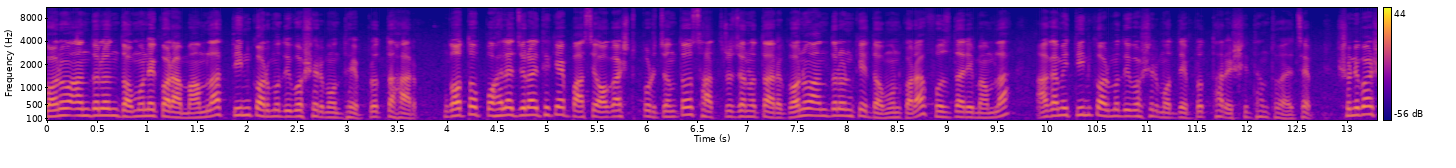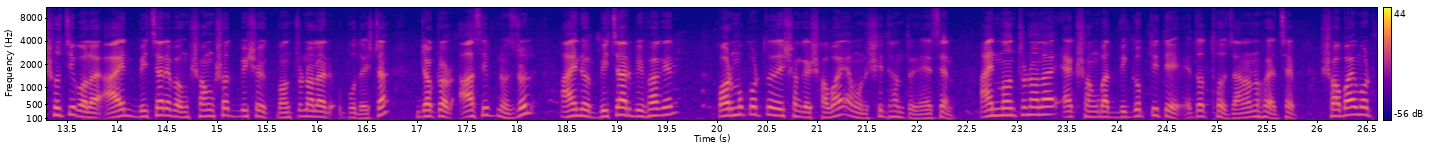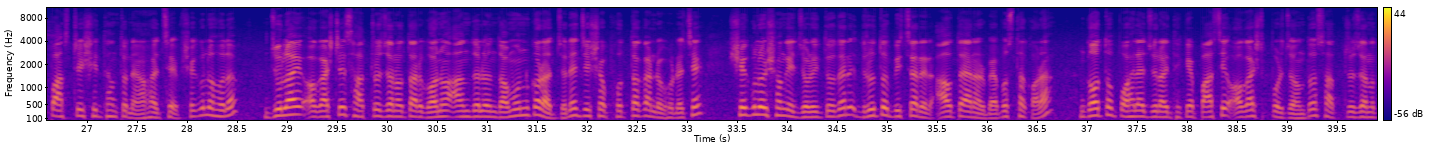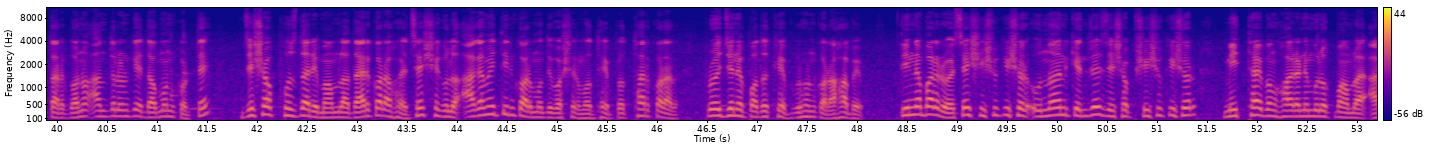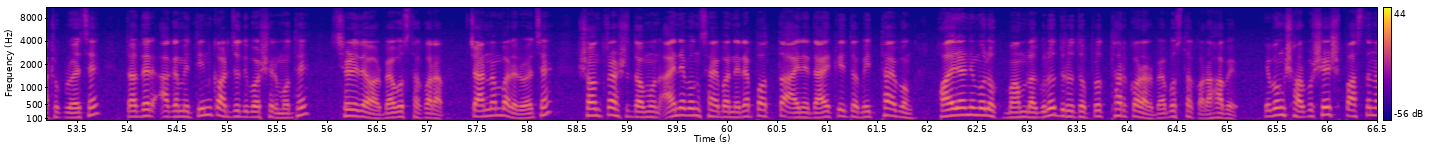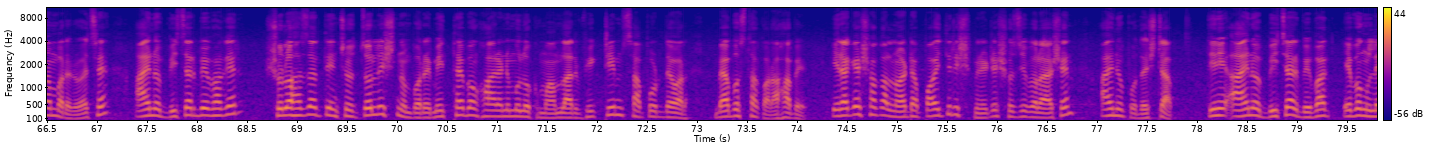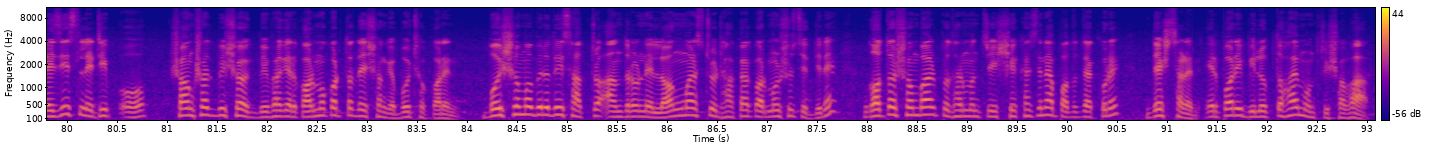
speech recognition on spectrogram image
গণ আন্দোলন দমনে করা মামলা তিন কর্মদিবসের মধ্যে প্রত্যাহার। গত পহেলা জুলাই থেকে পাঁচে অগাস্ট পর্যন্ত ছাত্র জনতার গণ আন্দোলনকে দমন করা ফৌজদারি মামলা আগামী তিন কর্মদিবসের মধ্যে প্রত্যাহারের সিদ্ধান্ত হয়েছে। শনিবার সচিবালয় আইন, বিচার এবং সংসদ বিষয়ক মন্ত্রণালয়ের উপদেষ্টা ডক্টর আসিফ নজরুল আইন ও বিচার বিভাগের কর্মকর্তাদের সঙ্গে সভায় এমন সিদ্ধান্ত নিয়েছেন। আইন মন্ত্রণালয় এক সংবাদ বিজ্ঞপ্তিতে এ তথ্য জানানো হয়েছে। সবাই মোট পাঁচটি সিদ্ধান্ত নেওয়া হয়েছে। সেগুলো হলো, জুলাই অগাস্টে ছাত্র জনতার গণ আন্দোলন দমন করার জন্য যেসব হত্যাকাণ্ড ঘটেছে, সেগুলোর সঙ্গে জড়িতদের দ্রুত বিচারের আওতায় আনার ব্যবস্থা করা। গত পহেলা জুলাই থেকে পাঁচই অগাস্ট পর্যন্ত ছাত্র জনতার গণ আন্দোলনকে দমন করতে যেসব ফৌজদারি মামলা দায়ের করা হয়েছে, সেগুলো আগামী তিন কর্মদিবসের মধ্যে প্রত্যাহার করার প্রয়োজনীয় পদক্ষেপ গ্রহণ করা হবে। তিন নম্বরে রয়েছে শিশু কিশোর উন্নয়ন কেন্দ্রে যেসব শিশু কিশোর মিথ্যা এবং হয়রানিমূলক মামলায় আটক রয়েছে, তাদের আগামী তিন কার্যদিবসের মধ্যে ছেড়ে দেওয়ার ব্যবস্থা করা। চার নম্বরে রয়েছে সন্ত্রাস দমন আইন এবং সাইবার নিরাপত্তা আইনে দায়েরকৃত মিথ্যা এবং হয়রানিমূলক মামলাগুলো দ্রুত প্রত্যাহার করার ব্যবস্থা করা হবে এবং সর্বশেষ পাঁচটা নম্বরে রয়েছে আইন ও বিচার বিভাগের ষোলো হাজার তিনশো চল্লিশ নম্বরে মিথ্যা এবং হয়রানিমূলক মামলার ভিকটিম সাপোর্ট দেওয়ার ব্যবস্থা করা হবে। এর আগে সকাল নয়টা পঁয়ত্রিশ মিনিটে সচিবালয়ে আসেন আইন উপদেষ্টা। তিনি আইন ও বিচার বিভাগ এবং লেজিসলেটিভ ও সংসদ বিষয়ক বিভাগের কর্মকর্তাদের সঙ্গে বৈঠক করেন। বৈষম্য বিরোধী ছাত্র আন্দোলনে লং মার্চ টু ঢাকা কর্মসূচির দিনে গত সোমবার প্রধানমন্ত্রী শেখ হাসিনা পদত্যাগ করে দেশ ছাড়েন। এরপরই বিলুপ্ত হয় মন্ত্রিসভা।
